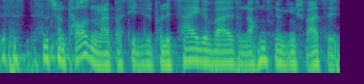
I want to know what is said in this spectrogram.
es ist, es ist schon tausendmal passiert, diese Polizeigewalt und auch nicht nur gegen Schwarze.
